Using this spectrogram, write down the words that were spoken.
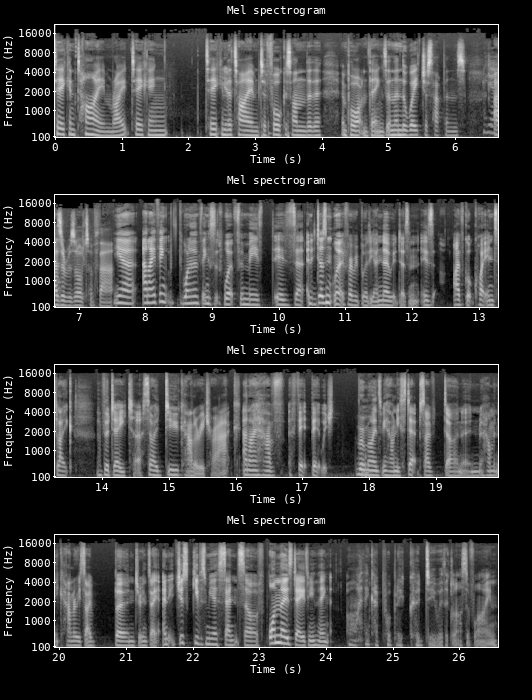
taken time, right? Taking taking the time to focus on the, important things and then the weight just happens as a result of that. Yeah, and I think one of the things that's worked for me is, is uh, and it doesn't work for everybody. I know it doesn't. Is I've got quite into like the data, so I do calorie track, and I have a Fitbit which reminds me how many steps I've done and how many calories I've burned during the day, and it just gives me a sense of on those days when you think, oh, I think I probably could do with a glass of wine.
